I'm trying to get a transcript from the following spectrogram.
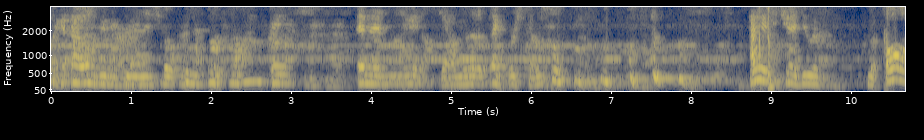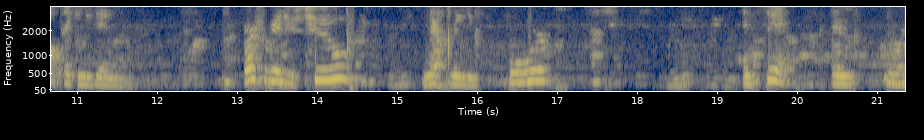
like how other people ooh, ooh, ooh, ooh. and then when get down, to the. Ooh, ooh, ooh, ooh. I'm gonna teach you how to do it. We're all taking you down. First, we're gonna do two. Next, we're gonna do four and six, and we're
